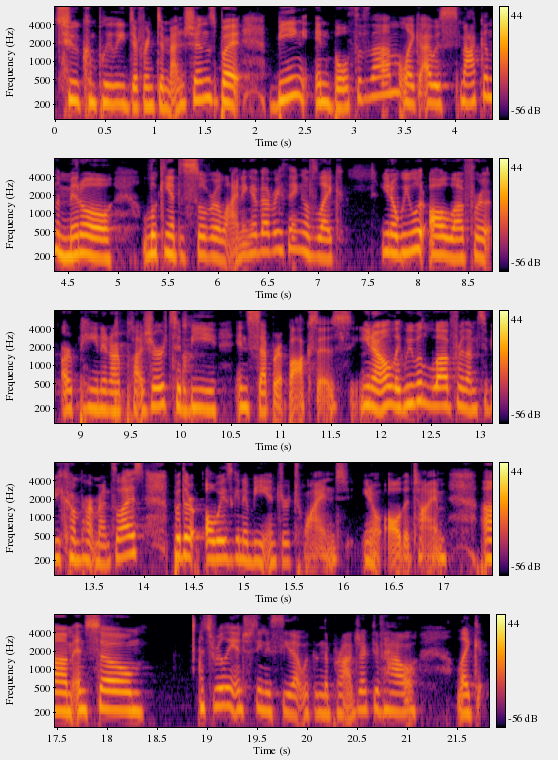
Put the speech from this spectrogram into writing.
two completely different dimensions, but being in both of them, like I was smack in the middle looking at the silver lining of everything of like, you know, we would all love for our pain and our pleasure to be in separate boxes. You know, like we would love for them to be compartmentalized, but they're always going to be intertwined, you know, all the time. Um, and so it's really interesting to see that within the project of how like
